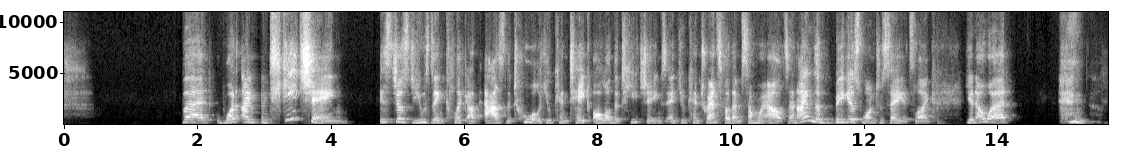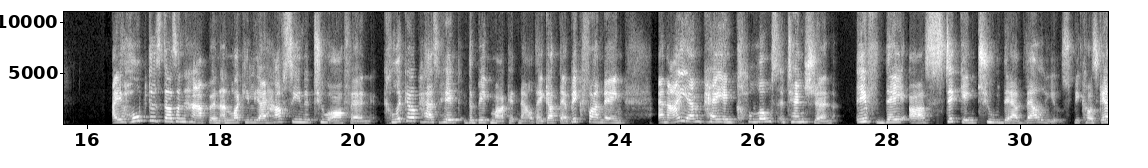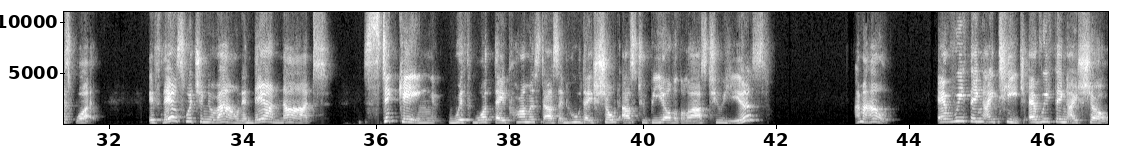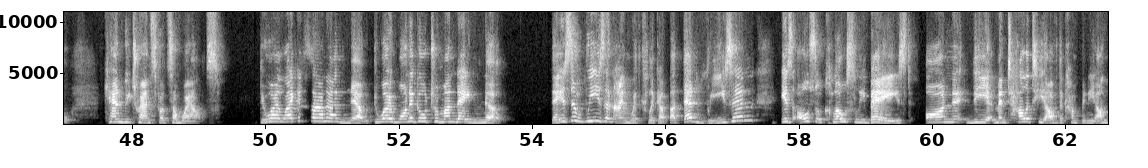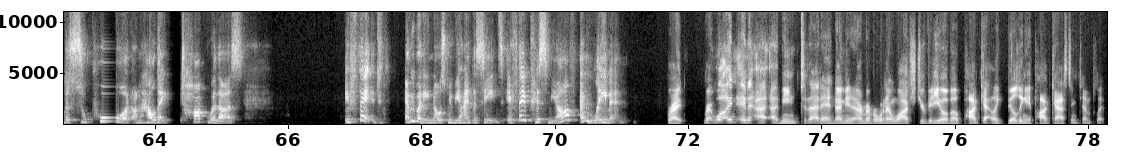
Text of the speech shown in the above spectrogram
But what I'm teaching is just using ClickUp as the tool. You can take all of the teachings and you can transfer them somewhere else. And I'm the biggest one to say it's like, you know what? I hope this doesn't happen. And luckily, I have seen it too often. ClickUp has hit the big market now. They got their big funding. And I am paying close attention if they are sticking to their values. Because guess what? If they're switching around and they are not sticking with what they promised us and who they showed us to be over the last two years, I'm out. Everything I teach, everything I show can be transferred somewhere else. Do I like Asana? No. Do I want to go to Monday? No. There is a reason I'm with ClickUp, but that reason is also closely based on the mentality of the company, on the support, on how they talk with us. If they, everybody knows me behind the scenes. If they piss me off, I'm leaving. Right. Right. Well, and, and I, I mean, to that end, I mean, I remember when I watched your video about podcast, like building a podcasting template,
